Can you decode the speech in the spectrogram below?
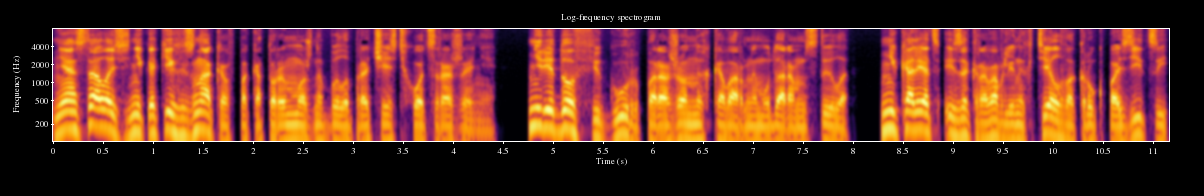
Не осталось никаких знаков, по которым можно было прочесть ход сражения. Ни рядов фигур, пораженных коварным ударом с тыла, ни колец из окровавленных тел вокруг позиций,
